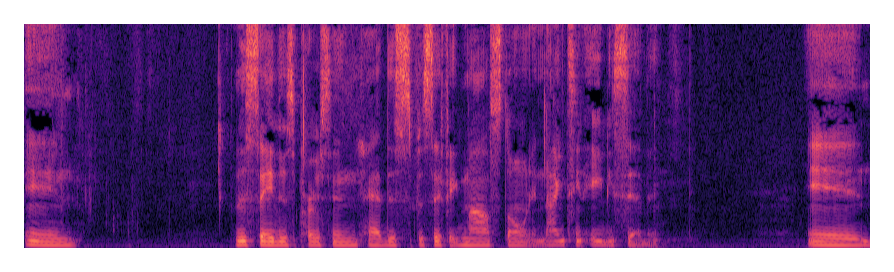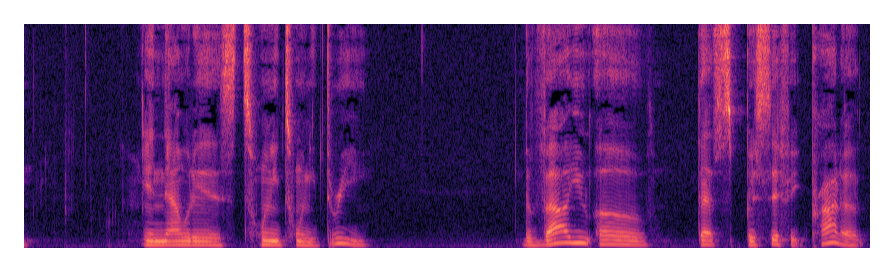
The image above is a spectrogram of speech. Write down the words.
And let's say this person had this specific milestone in 1987. And and now it is 2023. The value of that specific product,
